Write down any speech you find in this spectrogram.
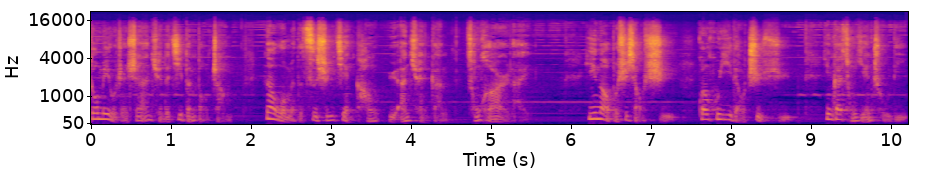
都没有人身安全的基本保障，那我们的自身健康与安全感从何而来？医闹不是小事，关乎医疗秩序，应该从严处理，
